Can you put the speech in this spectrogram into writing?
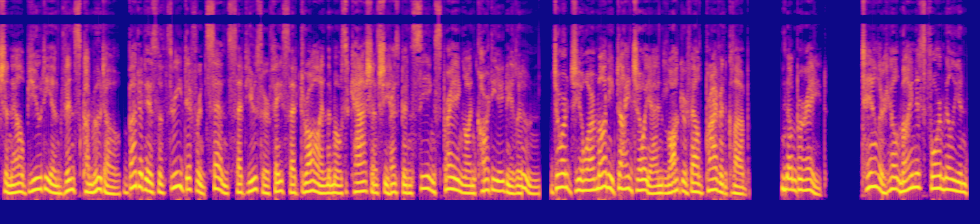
Chanel Beauty and Vince Camuto. But it is the three different scents that use her face that draw in the most cash as she has been seeing spraying on Cartier de Lune, Giorgio Armani Di Gioia and Lagerfeld Private Club. Number 8. Taylor Hill minus $4 million,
